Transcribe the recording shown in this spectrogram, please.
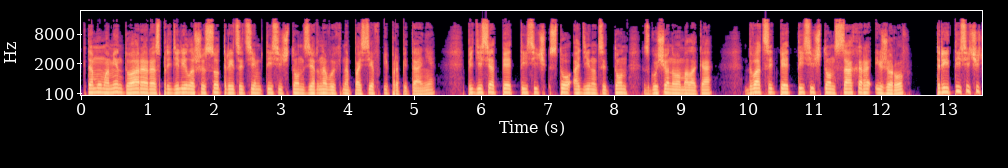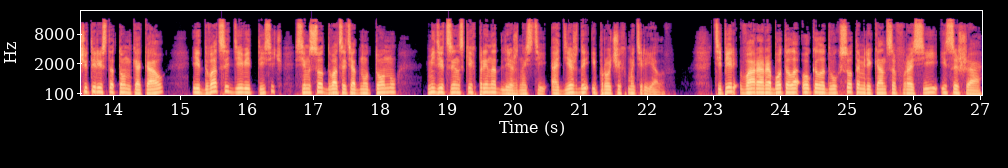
К тому моменту Ара распределила 637 тысяч тонн зерновых на посев и пропитание, 55 111 тонн сгущенного молока, 25 тысяч тонн сахара и жиров, 3400 тонн какао и 29 721 тонну медицинских принадлежностей, одежды и прочих материалов. Теперь Вара работала около 200 американцев в России и США,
